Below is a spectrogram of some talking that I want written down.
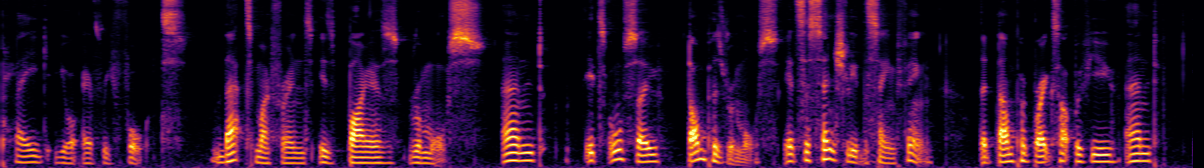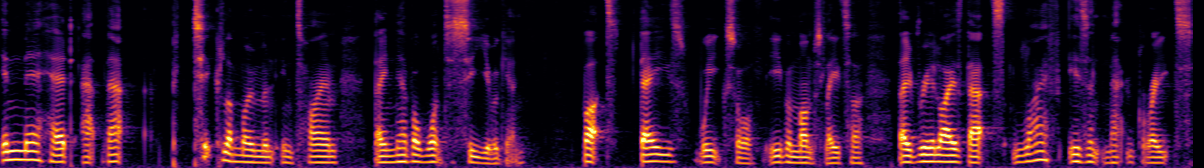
plague your every thought. That, my friends, is buyer's remorse, and it's also dumper's remorse. It's essentially the same thing. The dumper breaks up with you, and in their head at that particular moment in time, they never want to see you again. But days, weeks, or even months later, they realize that life isn't that great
